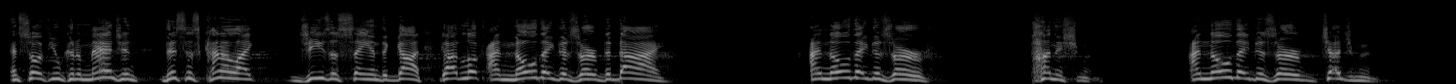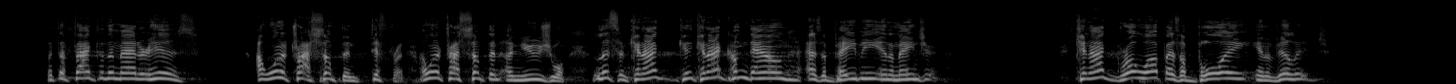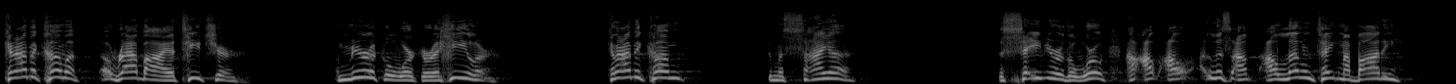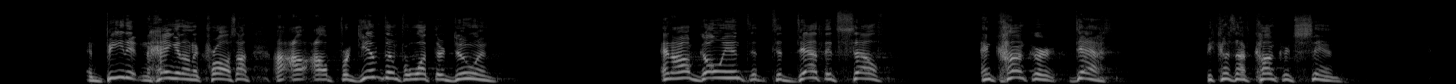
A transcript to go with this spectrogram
And so, if you can imagine, this is kind of like Jesus saying to God, God, look, I know they deserve to die. I know they deserve punishment. I know they deserve judgment. But the fact of the matter is, I want to try something different. I want to try something unusual. Listen, can I, can, can I come down as a baby in a manger? Can I grow up as a boy in a village? Can I become a, a rabbi, a teacher, a miracle worker, a healer? Can I become the Messiah, the Savior of the world? I'll, I'll, I'll listen, I'll, I'll let them take my body and beat it and hang it on a cross. I'll, I'll, I'll forgive them for what they're doing. And I'll go into to death itself and conquer death because I've conquered sin.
